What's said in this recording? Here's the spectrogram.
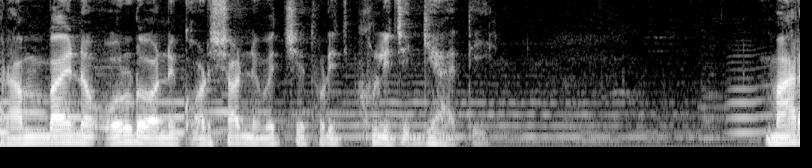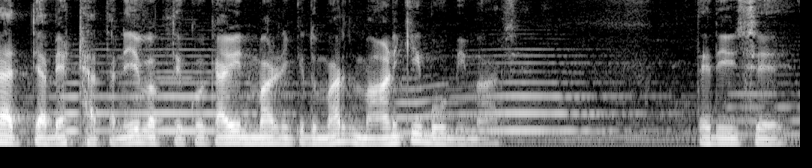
રામબાઈનો ઓરડો અને ઘોડશાળની વચ્ચે થોડી ખુલ્લી જગ્યા હતી. મહારાજ ત્યાં બેઠા હતા ને, એ વખતે કોઈ આવીને મારે કીધું, મહારાજ, માણકી બહુ બીમાર છે. તે દિવસે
